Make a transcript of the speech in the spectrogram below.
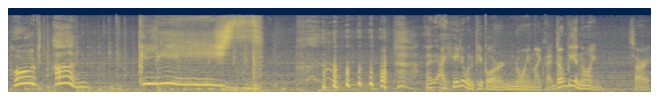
hold on. Please. I, I, hate it when people are annoying like that. Don't be annoying. Sorry.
